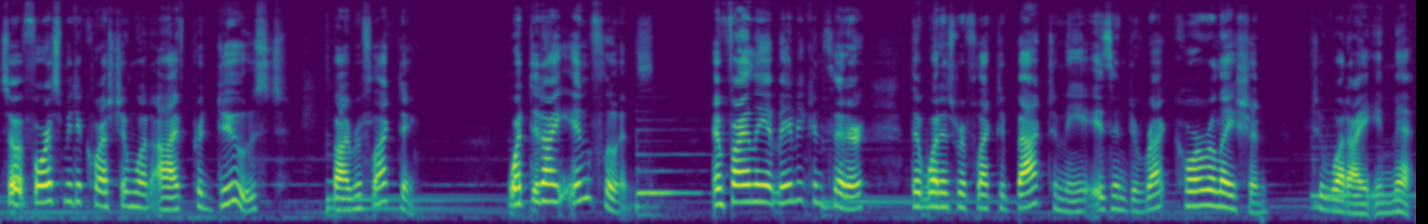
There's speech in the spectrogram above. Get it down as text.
so it forced me to question what I've produced by reflecting. What did I influence? And finally, it made me consider that what is reflected back to me is in direct correlation to what I emit.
